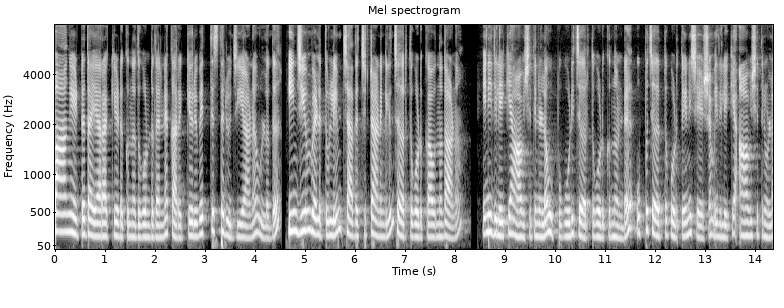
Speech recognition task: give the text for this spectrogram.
മാങ്ങയിട്ട് തയ്യാറാക്കി എടുക്കുന്നത് കൊണ്ട് തന്നെ കറിക്ക് ഒരു വ്യത്യസ്ത രുചിയാണ് ഉള്ളത്. ഇഞ്ചിയും വെളുത്തുള്ളിയും ചതച്ചിട്ടാണെങ്കിലും ചേർത്ത് കൊടുക്കാവുന്നതാണ്. ഇനി ഇതിലേക്ക് ആവശ്യത്തിനുള്ള ഉപ്പ് കൂടി ചേർത്ത് കൊടുക്കുന്നുണ്ട്. ഉപ്പ് ചേർത്ത് കൊടുത്തതിന് ശേഷം ഇതിലേക്ക് ആവശ്യത്തിനുള്ള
